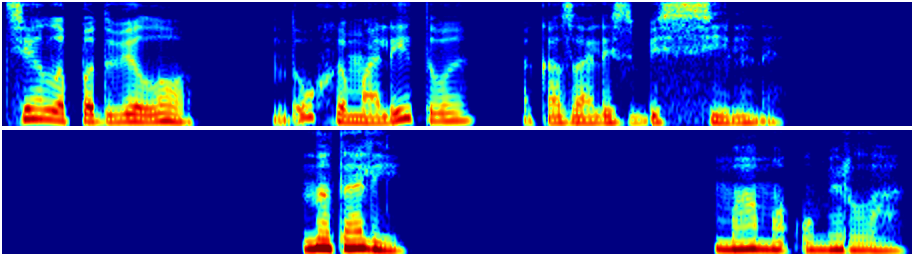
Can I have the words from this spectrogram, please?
Тело подвело, дух и молитвы оказались бессильны. Натали. Мама умерла.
